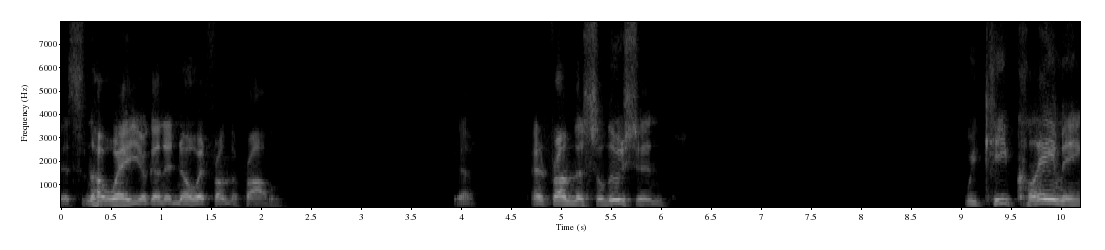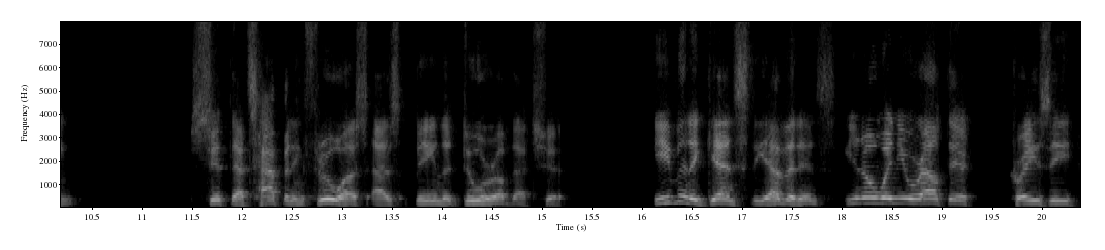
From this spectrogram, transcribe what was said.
There's no way you're going to know it from the problem. Yeah. And from the solution, we keep claiming shit that's happening through us as being the doer of that shit. Even against the evidence, you know, when you were out there crazy,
